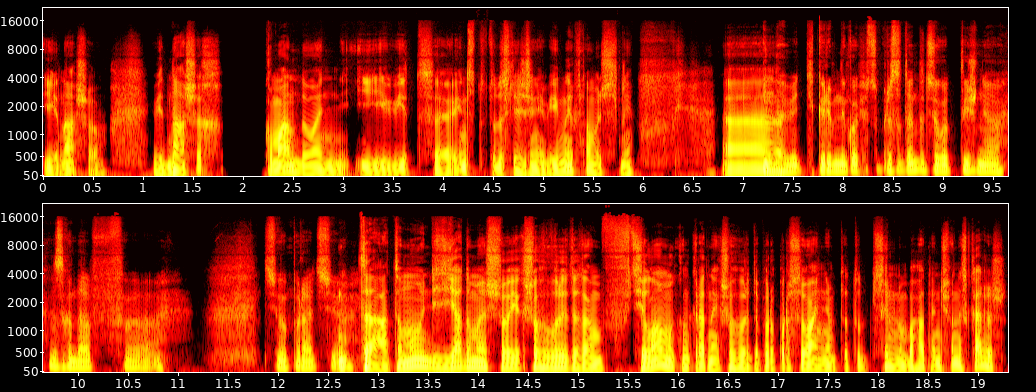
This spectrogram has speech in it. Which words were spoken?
і нашого від наших командувань і від е, Інституту дослідження війни, в тому числі. І навіть керівник офісу президента цього тижня згадав е, цю операцію. Так, тому я думаю, що якщо говорити там в цілому, конкретно, якщо говорити про просування, то тут сильно багато нічого не скажеш.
